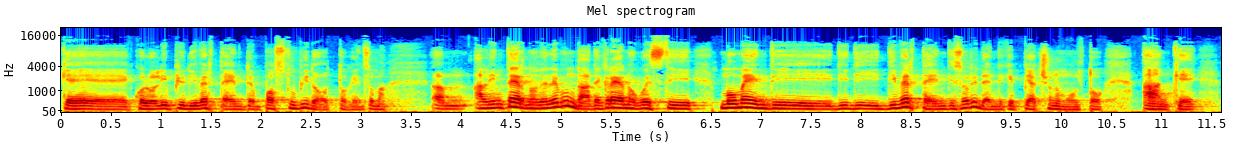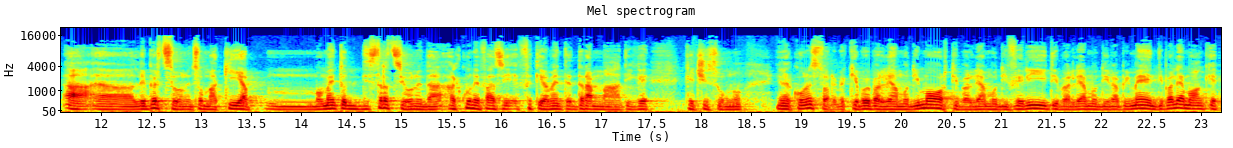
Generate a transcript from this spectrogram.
che è quello lì più divertente, un po' stupidotto che insomma um, all'interno delle puntate creano questi momenti di, di divertenti, sorridenti che piacciono molto anche alle persone, insomma a chi ha un momento di distrazione da alcune fasi effettivamente drammatiche che ci sono in alcune storie, perché poi parliamo di morti, parliamo di feriti, parliamo di rapimenti, parliamo anche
